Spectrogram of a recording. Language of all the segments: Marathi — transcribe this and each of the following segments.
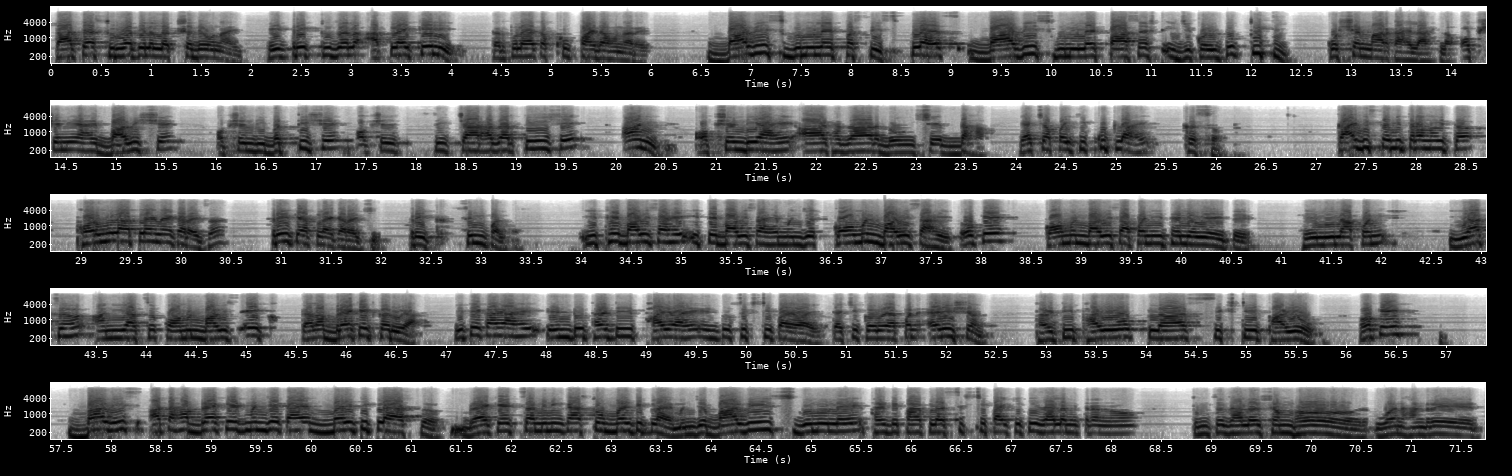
तात्या सुरुवातीला लक्ष देऊन आहे. ही ट्रिक तू जर अप्लाय केली तर तुला याचा खूप फायदा होणार आहे. बावीस गुणुले पस्तीस प्लस बावीस गुणुले पासष्ट इज इक्वल टू किती? क्वेश्चन मार्क आहे लास्टला ऑप्शन ए आहे बावीसशे ऑप्शन बी बत्तीसशे ऑप्शन सी चार हजार तीनशे आणि ऑप्शन डी आहे आठ हजार दोनशे दहा. याच्यापैकी कुठलं आहे? कसं? काय दिसतं मित्रांनो इथं? फॉर्म्युला अप्लाय नाही करायचं. ट्रिक अप्लाय करायची. ट्रिक सिंपल इथे बावीस आहे इथे बावीस आहे म्हणजे कॉमन बावीस आहे. ओके कॉमन बावीस आपण इथे लिहूया इथे. हे लिहिलं आपण याच आणि याच कॉमन बावीस एक. त्याला ब्रॅकेट करूया. इथे काय आहे? इंटू थर्टी फाईव्ह आहे इंटू सिक्स्टी फाईव्ह आहे. त्याची करूया आपण addition thirty five plus sixty five okay बावीस आता हा ब्रॅकेट म्हणजे काय? मल्टिप्लाय असतं. ब्रॅकेटचा मिनिंग काय असतो? मल्टिप्लाय म्हणजे बावीस गुणुले thirty five plus sixty five किती झालं मित्रांनो? तुमचं झालं शंभर. वन हंड्रेड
